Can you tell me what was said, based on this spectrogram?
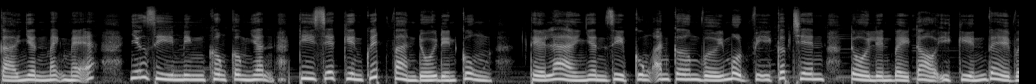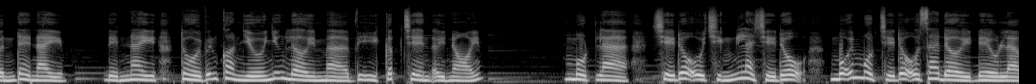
cá nhân mạnh mẽ. Những gì mình không công nhận thì sẽ kiên quyết phản đối đến cùng. Thế là nhân dịp cùng ăn cơm với một vị cấp trên, tôi liền bày tỏ ý kiến về vấn đề này. Đến nay, tôi vẫn còn nhớ những lời mà vị cấp trên ấy nói. Một là chế độ chính là chế độ, mỗi một chế độ ra đời đều là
